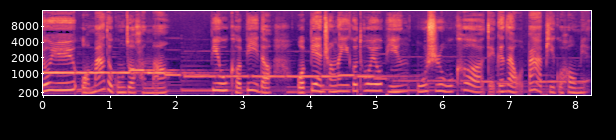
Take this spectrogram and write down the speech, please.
由于我妈的工作很忙。避无可避的，我变成了一个拖油瓶，无时无刻得跟在我爸屁股后面。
